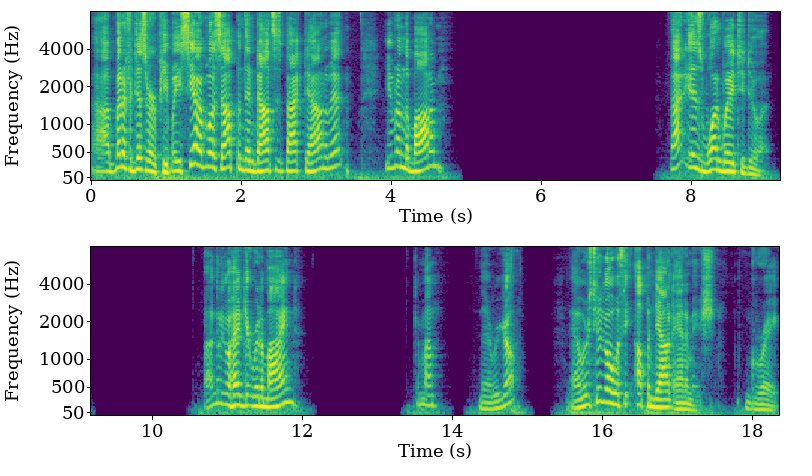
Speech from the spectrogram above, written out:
uh, but if it doesn't repeat, but you see how it goes up and then bounces back down a bit, even on the bottom? That is one way to do it. I'm going to go ahead and get rid of mine. Come on. There we go. And we're just going to go with the up and down animation. Great.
